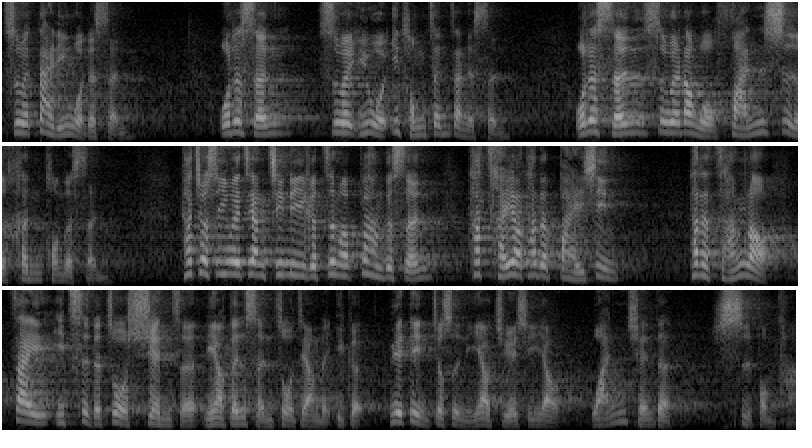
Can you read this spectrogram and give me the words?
是会带领我的神。我的神是会与我一同征战的神，我的神是会让我凡事亨通的神，他就是因为这样经历一个这么棒的神，他才要他的百姓、他的长老再一次的做选择。你要跟神做这样的一个约定，就是你要决心要完全的侍奉他。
